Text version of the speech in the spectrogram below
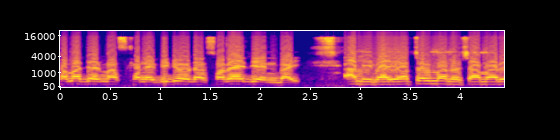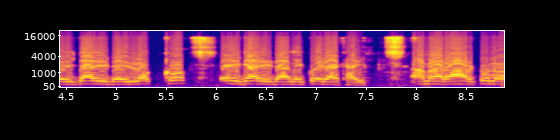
সমাজের মাঝখানে ভিডিওটা সরাই দিয়েন ভাই। আমি ভাই অচল মানুষ, আমার এই গাড়িটাই লক্ষ্য, এই গাড়িটা আমি কইরা খাই। আমার আর কোনো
